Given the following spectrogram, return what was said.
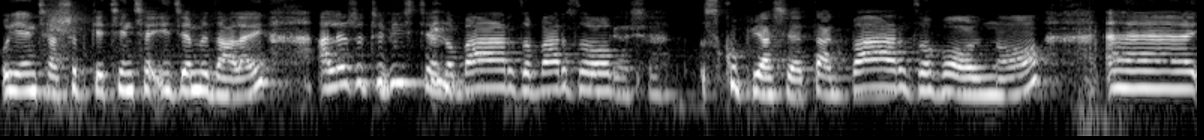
ujęcia, szybkie cięcia i idziemy dalej, ale rzeczywiście no bardzo, bardzo skupia się, skupia się tak, bardzo wolno. E,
